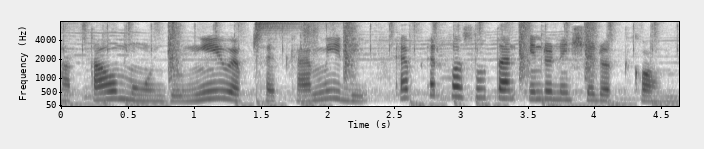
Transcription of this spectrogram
atau mengunjungi website kami di frkonsultanindonesia.com.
